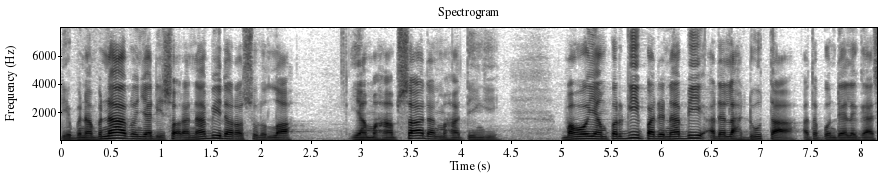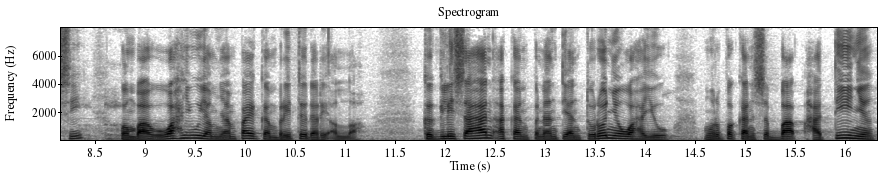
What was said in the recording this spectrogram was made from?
dia benar-benar menjadi seorang Nabi dan Rasulullah yang maha besar dan maha tinggi. Bahawa yang pergi pada Nabi adalah duta ataupun delegasi, pembawa wahyu yang menyampaikan berita dari Allah. Kegelisahan akan penantian turunnya wahyu merupakan sebab hatinya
